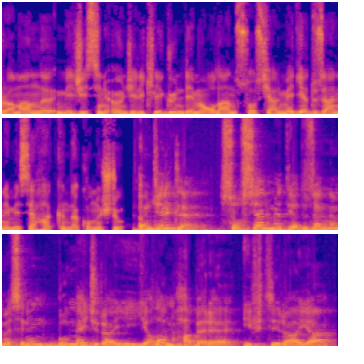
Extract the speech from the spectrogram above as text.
Ramanlı, meclisin öncelikli gündemi olan sosyal medya düzenlemesi hakkında konuştu. Öncelikle sosyal medya düzenlemesinin bu mecrayı yalan habere, iftiraya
